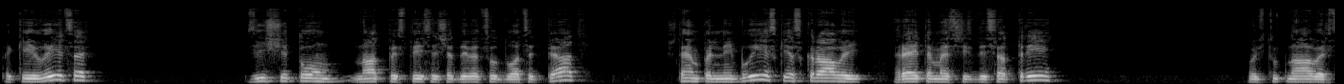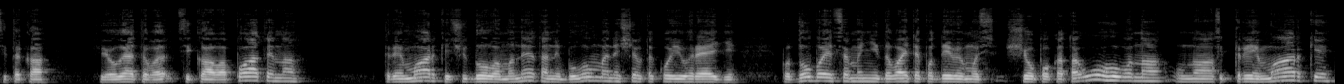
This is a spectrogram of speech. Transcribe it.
Такий лицар зі щитом. Надпис 1925. Штемпельний блиск яскравий. Грейт МС63. Ось тут на аверсі така фіолетова цікава патина. Три марки, чудова монета. Не було в мене ще в такої грейді. Подобається мені. Давайте подивимось, що по каталогу вона у нас. Три марки.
